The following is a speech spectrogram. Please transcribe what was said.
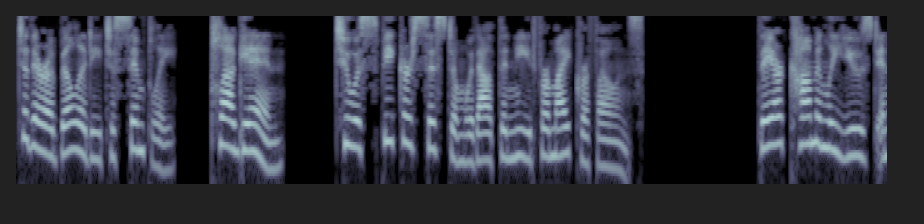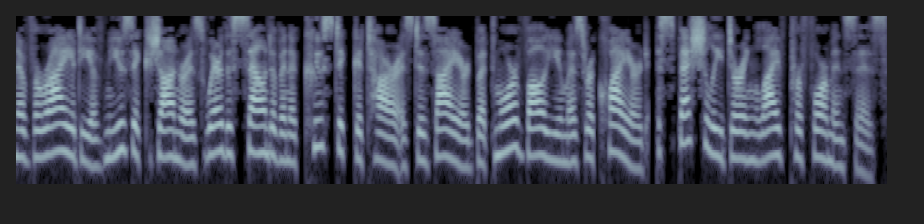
to their ability to simply plug in to a speaker system without the need for microphones. They are commonly used in a variety of music genres where the sound of an acoustic guitar is desired but more volume is required, especially during live performances.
